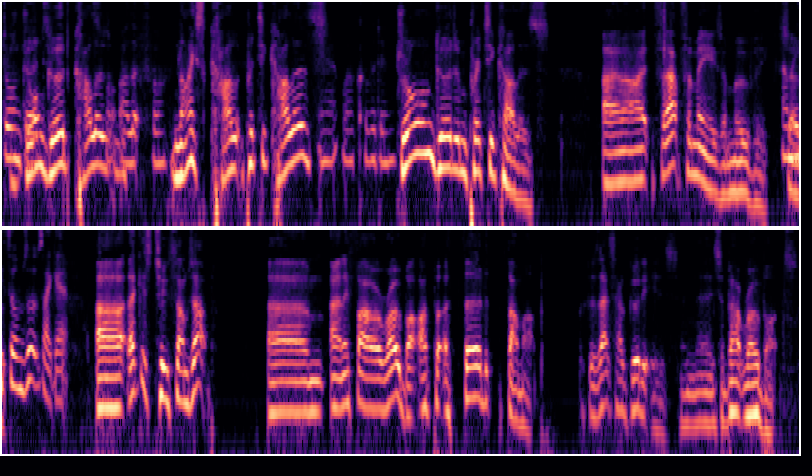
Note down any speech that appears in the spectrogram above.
Drawn drawn good. good, colours, what I look for. nice color, pretty colours, Yeah, well coloured in. drawn good and pretty colours. And I, for that for me is a movie. How So, many thumbs ups I get? uh, that gets two thumbs up. Um, and if I were a robot, I'd put a third thumb up because that's how good it is, and uh, it's about robots.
